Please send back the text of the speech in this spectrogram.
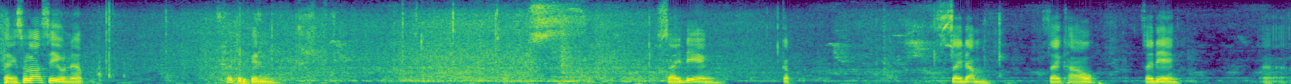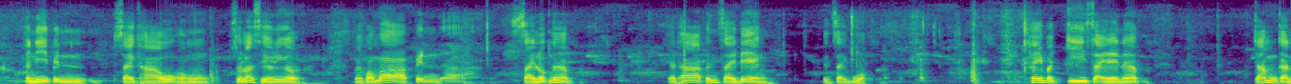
แผงโซลาเซลล์นะครับ ก็จะเป็น สายแดงกับ สายดำสายขาว สายแดงอ่าอันนี้เป็นสายขาวของโซลาเซลล์นี่ก็หมายความว่าเป็นสายลบนะครับ แต่ถ้าเป็นสายแดงเป็นสายบวก ให้บัตรจีใส่เลยนะครับจำกัน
